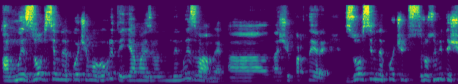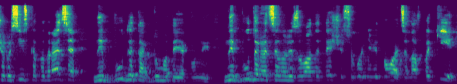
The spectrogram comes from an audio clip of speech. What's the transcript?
А ми зовсім не хочемо говорити. Я маю не ми з вами, а наші партнери зовсім не хочуть зрозуміти, що Російська Федерація не буде так думати, як вони, не буде раціоналізувати те, що сьогодні відбувається. Навпаки,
